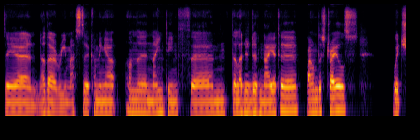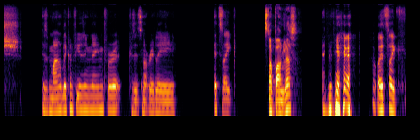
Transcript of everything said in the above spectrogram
them. There's another remaster coming out on the nineteenth. Um, The Legend of Nayuta: Boundless Trails, which is a mildly confusing name for it because it's not really. It's like It's not boundless. yeah. well, it's like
